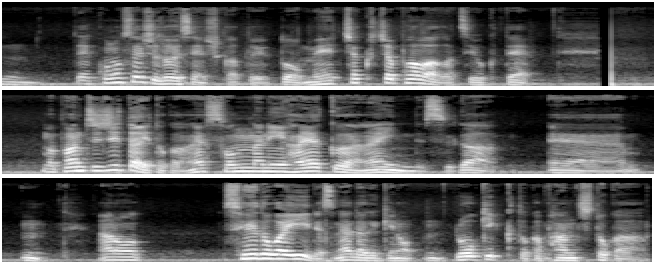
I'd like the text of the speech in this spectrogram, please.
うん、でこの選手どういう選手かというとめちゃくちゃパワーが強くて、まあ、パンチ自体とかはねそんなに速くはないんですが、えー、うん。あの精度がいいですね打撃の、うん、ローキックとかパンチとか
